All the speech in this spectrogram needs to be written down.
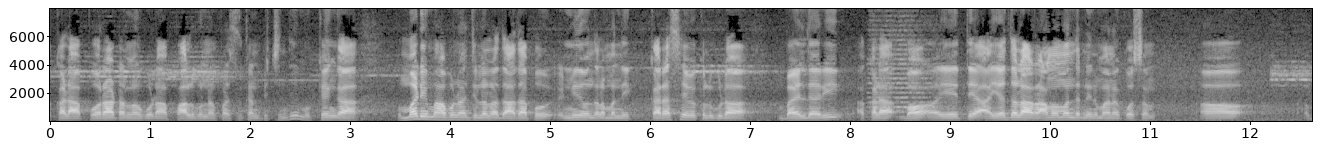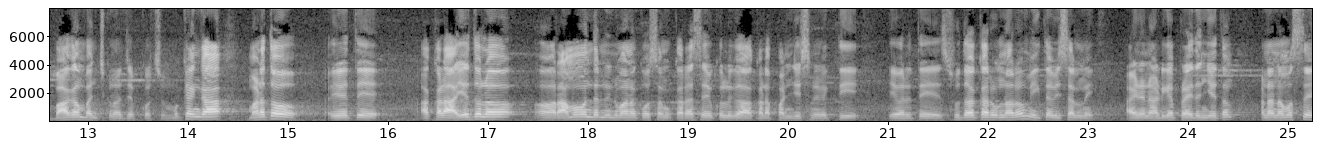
అక్కడ పోరాటంలో కూడా పాల్గొన్న పరిస్థితి కనిపించింది. ముఖ్యంగా ఉమ్మడి మహబూబ్నగర్ జిల్లాలో దాదాపు ఎనిమిది వందల మంది కర్ర సేవకులు కూడా బయలుదేరి అక్కడ బా అయితే అయోధ్యలో రామ మందిర నిర్మాణం కోసం భాగం పంచుకున్నారు చెప్పుకోవచ్చు. ముఖ్యంగా మనతో అయితే అక్కడ అయోధ్యలో రామమందిర నిర్మాణం కోసం కర సేవకులుగా అక్కడ పనిచేసిన వ్యక్తి ఎవరైతే సుధాకర్ ఉన్నారో మిగతా విషయాలని ఆయనను అడిగే ప్రయత్నం చేద్దాం. అన్న నమస్తే.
